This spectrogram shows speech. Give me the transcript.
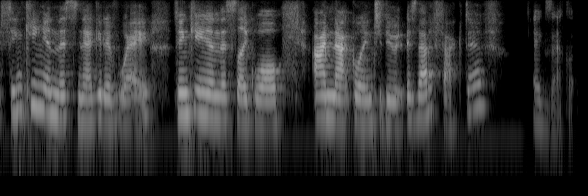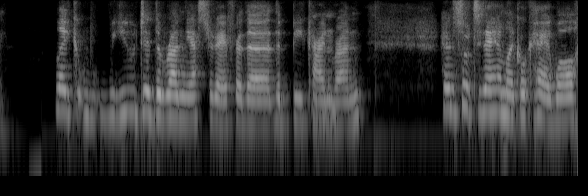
thinking in this negative way thinking in this like well i'm not going to do it. Is that effective? Exactly. Like you did the run yesterday for the the be kind Mhm. run. And so today i'm like okay well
